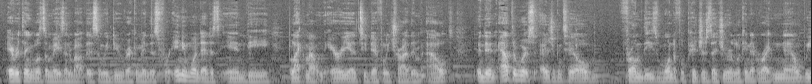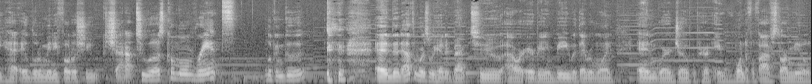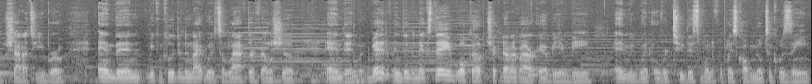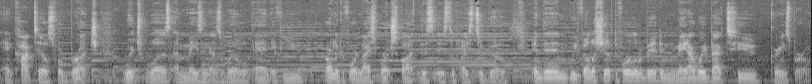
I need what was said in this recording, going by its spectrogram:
Everything was amazing about this and we do recommend this for anyone that is in the Black Mountain area to definitely try them out. And then afterwards, as you can tell from these wonderful pictures that you are looking at right now, we had a little mini photo shoot. Shout out to us. Come on, Rants. Looking good. and then afterwards, we headed back to our Airbnb with everyone and where Joe prepared a wonderful five star meal. Shout out to you, bro. And then we concluded the night with some laughter, fellowship, and then went to bed. And then the next day, woke up, checked out of our Airbnb, and we went over to this wonderful place called Milton Cuisine and Cocktails for brunch, which was amazing as well. And if you are looking for a nice brunch spot, this is the place to go. And then we fellowshipped for a little bit and made our way back to Greensboro.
